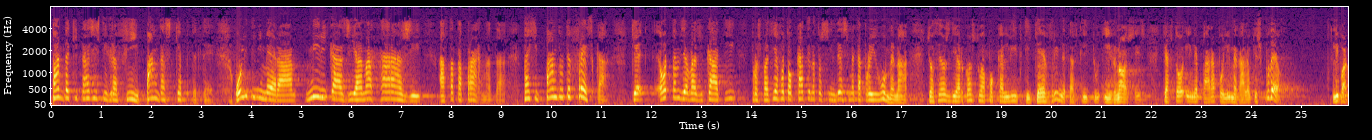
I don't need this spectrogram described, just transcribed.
πάντα κοιτάζει στη γραφή πάντα σκέπτεται. Όλη την ημέρα μυρικάζει αναχαράζει αυτά τα πράγματα. Τα έχει πάντοτε φρέσκα. Και όταν διαβάζει κάτι προσπαθεί αυτό το κάτι να το συνδέσει με τα προηγούμενα. Και ο Θεός διαρκώς του αποκαλύπτει και ευρύνεται αυτή του η γνώση. Και αυτό είναι πάρα πολύ μεγάλο και σπουδαίο. Λοιπόν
